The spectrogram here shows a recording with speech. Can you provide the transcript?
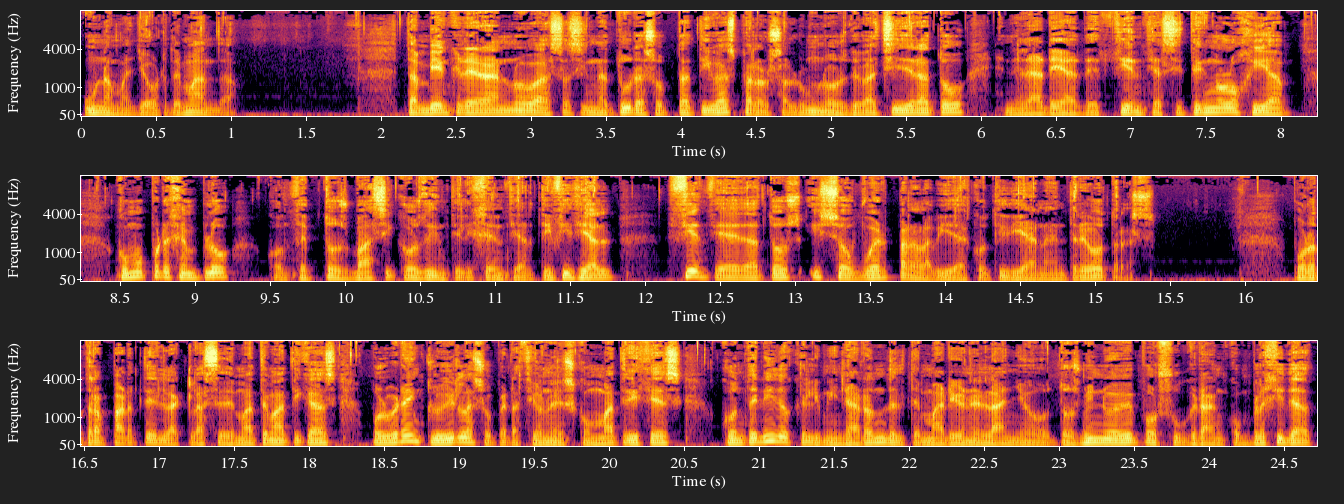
una mayor demanda. También crearán nuevas asignaturas optativas para los alumnos de bachillerato en el área de ciencias y tecnología, como por ejemplo conceptos básicos de inteligencia artificial, ciencia de datos y software para la vida cotidiana, entre otras. Por otra parte, la clase de matemáticas volverá a incluir las operaciones con matrices, contenido que eliminaron del temario en el año 2009 por su gran complejidad,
